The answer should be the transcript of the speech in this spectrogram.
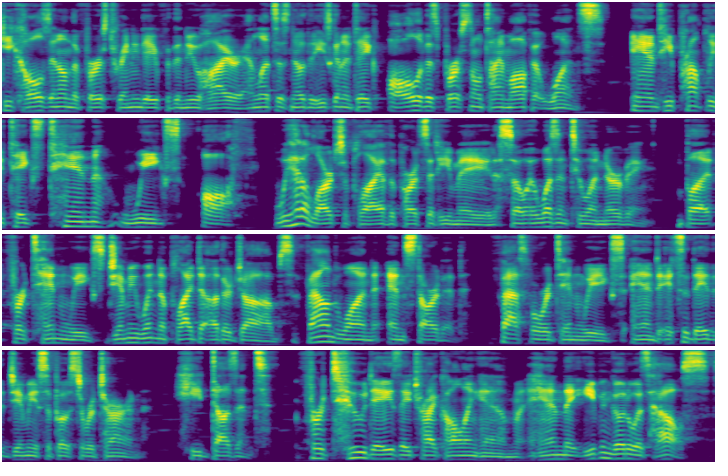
He calls in on the first training day for the new hire and lets us know that he's going to take all of his personal time off at once. And he promptly takes 10 weeks off. We had a large supply of the parts that he made, so it wasn't too unnerving. But for 10 weeks, Jimmy went and applied to other jobs, found one, and started. Fast forward 10 weeks, and it's the day that Jimmy is supposed to return. He doesn't. For two days, they try calling him, and they even go to his house.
